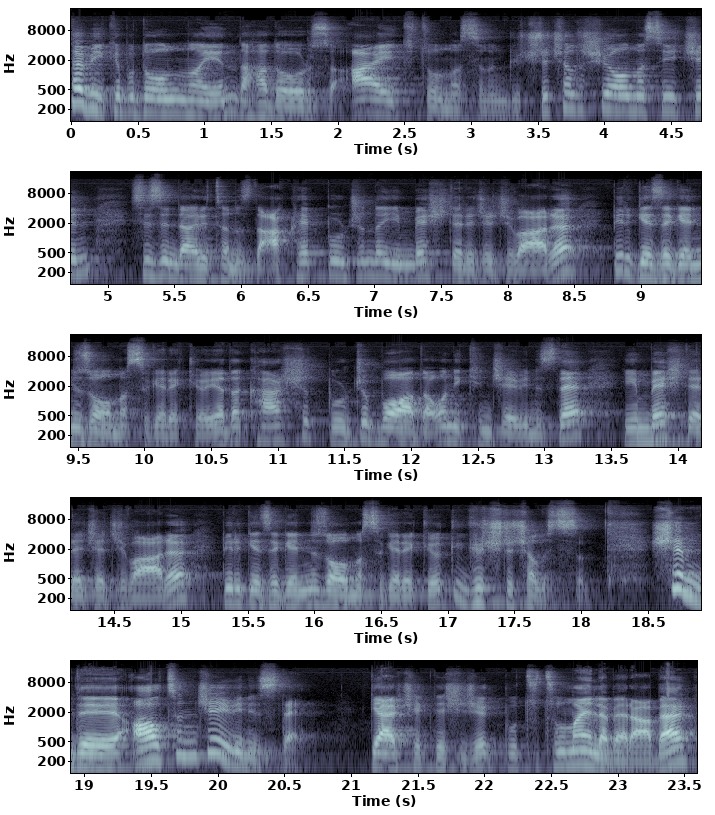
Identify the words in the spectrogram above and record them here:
Tabii ki bu dolunayın daha doğrusu ay tutulmasının güçlü çalışıyor olması için sizin de haritanızda Akrep Burcu'nda 25 derece civarı bir gezegeniniz olması gerekiyor. Ya da karşıt burcu Boğa'da 12. evinizde 25 derece civarı bir gezegeniniz olması gerekiyor ki güçlü çalışsın. Şimdi 6. evinizde gerçekleşecek bu tutulmayla beraber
